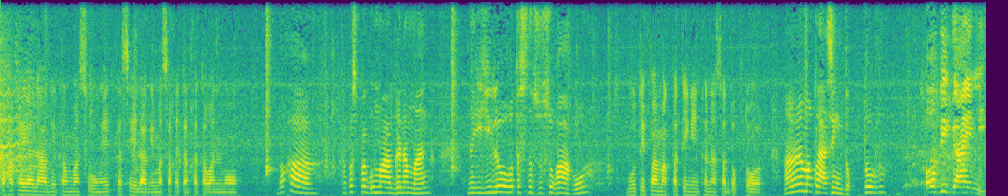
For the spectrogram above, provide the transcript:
Baka kaya lagi kang masungit kasi lagi masakit ang katawan mo. Baka. Tapos pag umaga naman, nahihilo ako tapos nasusuka ako. Buti pa magpatingin ka na sa doktor. Ano namang klaseng doktor? Obigaini.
